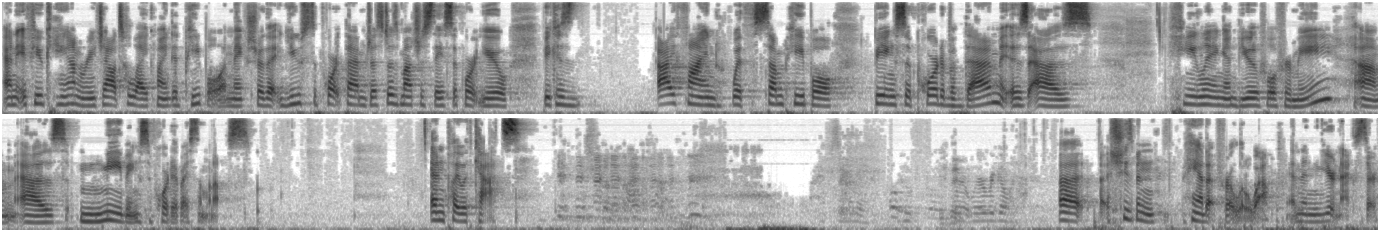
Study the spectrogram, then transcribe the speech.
and if you can, reach out to like-minded people and make sure that you support them just as much as they support you, because I find with some people, being supportive of them is as healing and beautiful for me um, as me being supported by someone else. And play with cats. Where are we going? Uh, she's been hand up for a little while, and then you're next, sir.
